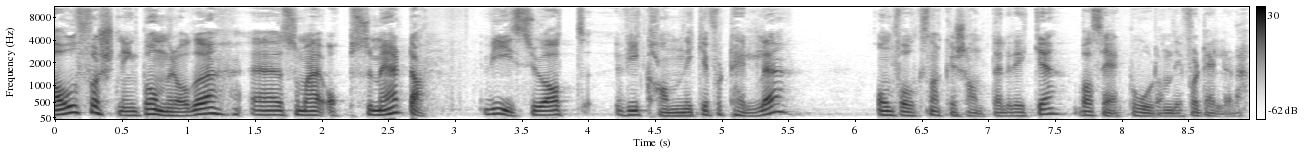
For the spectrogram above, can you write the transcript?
All forskning på området eh, som er oppsummert, da, viser jo at vi kan ikke fortelle om folk snakker sant eller ikke, basert på hvordan de forteller det.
